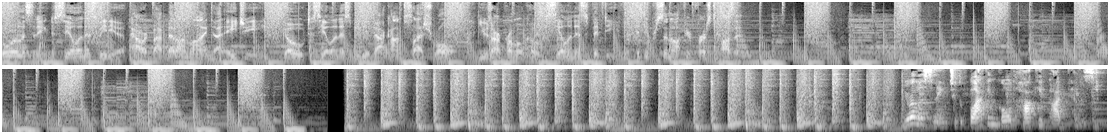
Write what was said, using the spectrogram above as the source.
You're listening to CLNS Media, powered by BetOnline.ag. Go to CLNSmedia.com slash roll. Use our promo code CLNS50 for 50% off your first deposit. You're listening to the Black and Gold Hockey Podcast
